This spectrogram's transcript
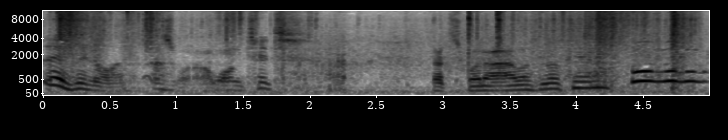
There's the knife. That's what I wanted. That's what I was looking for.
